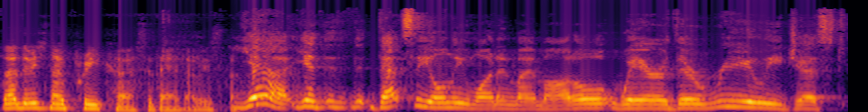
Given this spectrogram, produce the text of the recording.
Though there is no precursor there, though, is there? Yeah, yeah, th- th- that's the only one in my model where they're really just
